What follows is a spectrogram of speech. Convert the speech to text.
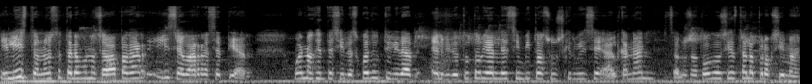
Y listo, nuestro teléfono se va a apagar y se va a resetear. Bueno gente, si les fue de utilidad el video tutorial, les invito a suscribirse al canal. Saludos a todos y hasta la próxima.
